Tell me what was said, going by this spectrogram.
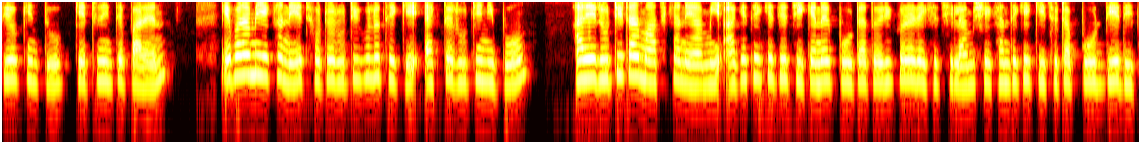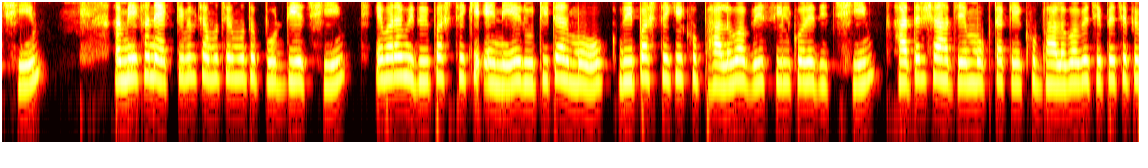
দিয়েও কিন্তু কেটে নিতে পারেন। এবার আমি এখানে ছোট রুটিগুলো থেকে একটা রুটি নিব। আর এই রুটিটার মাঝখানে আমি আগে থেকে যে চিকেনের পুরটা তৈরি করে রেখেছিলাম, সেখান থেকে কিছুটা পুর দিয়ে দিচ্ছি। আমি এখানে এক টেবিল চামচের মতো পুর দিয়েছি। এবার আমি দুই পাশ থেকে এনে রুটিটার মুখ দুই পাশ থেকে খুব ভালোভাবে সিল করে দিচ্ছি। হাতের সাহায্যে মুখটাকে খুব ভালোভাবে চেপে চেপে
